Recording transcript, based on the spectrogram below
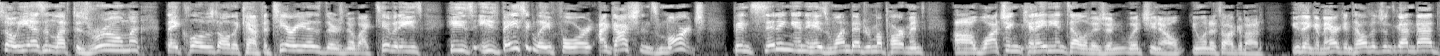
So he hasn't left his room. They closed all the cafeterias. There's no activities. He's he's basically for uh, gosh since March been sitting in his one bedroom apartment uh, watching Canadian television, which you know you want to talk about. You think American television's gotten bad?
